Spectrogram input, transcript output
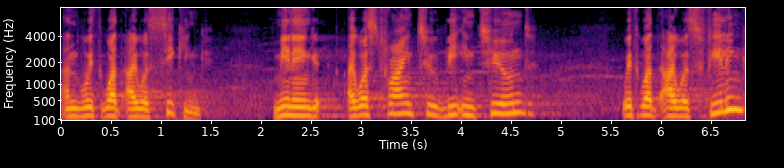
and with what I was seeking. Meaning, I was trying to be in tune with what I was feeling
